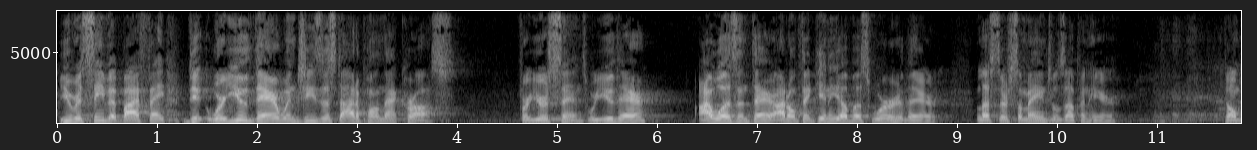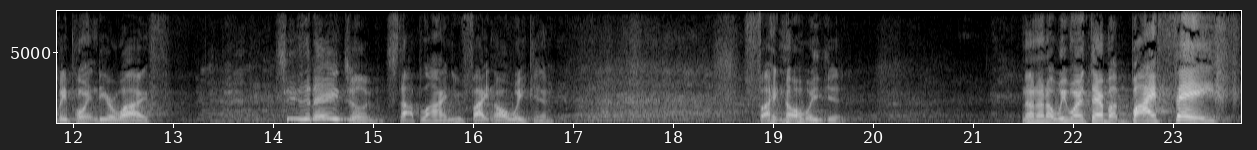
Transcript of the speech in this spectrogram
You receive it by faith. Did, were you there when Jesus died upon that cross for your sins? Were you there? I wasn't there. I don't think any of us were there, unless there's some angels up in here. Don't be pointing to your wife. She's an angel. Stop lying. You fighting all weekend. fighting all weekend. No, no, no, we weren't there, but by faith,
